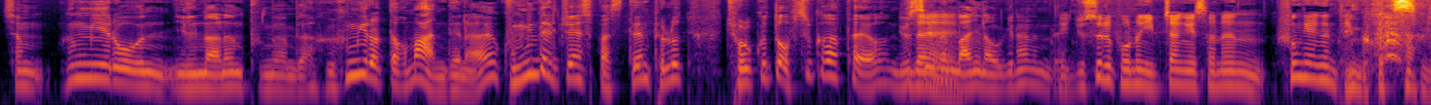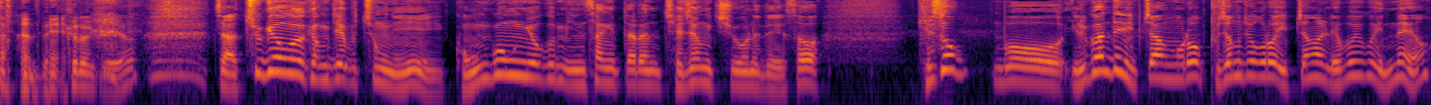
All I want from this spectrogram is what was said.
참 흥미로운 일만은 분명합니다. 그 흥미롭다고 하면 안 되나요? 국민들 입장에서 봤을 땐 별로 좋을 것도 없을 것 같아요. 뉴스에는 네. 많이 나오긴 하는데. 네, 뉴스를 보는 입 장에서는 흥행은 된 것 같습니다. 네. 네, 그러게요. 자, 추경호 경제부총리 공공요금 인상에 따른 재정 지원에 대해서 계속 뭐 일관된 입장으로 부정적으로 입장을 내보이고 있네요.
